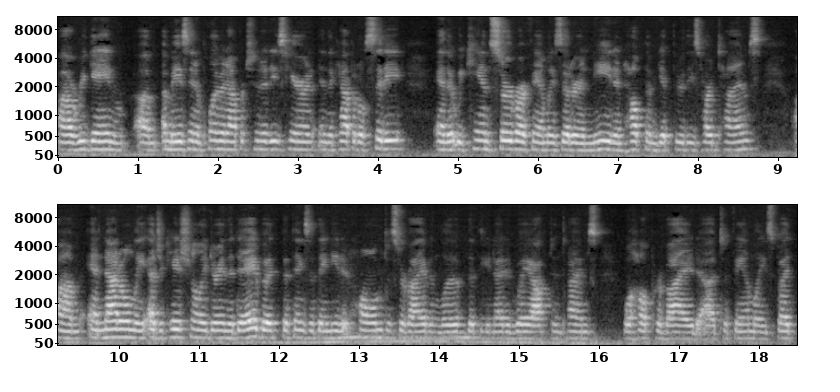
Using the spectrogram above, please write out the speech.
uh, regain um, amazing employment opportunities here in, in, the capital city, and that we can serve our families that are in need and help them get through these hard times. Um, and not only educationally during the day, but the things that they need at home to survive and live that the United Way oftentimes will help provide uh, to families. But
